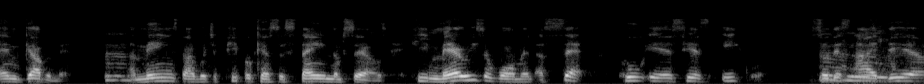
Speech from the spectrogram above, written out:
and government mm-hmm. a means by which a people can sustain themselves. He marries a woman, Aset, who is his equal. So mm-hmm. this idea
